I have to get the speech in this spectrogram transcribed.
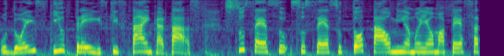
o 2 e o 3, que está em cartaz? Sucesso, sucesso total. Minha Mãe é uma Peça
